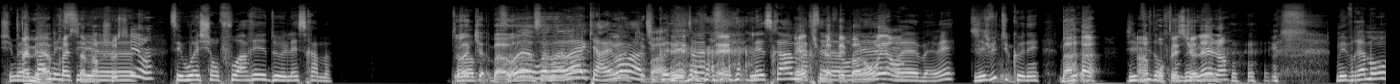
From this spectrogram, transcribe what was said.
Je sais même Ah, mais pas, après, ça marche euh, aussi, hein. C'est Wesh Enfoiré de Lesram. Ouais, ca- bah ça ouais, ça ouais, va, ouais, ouais, carrément, ouais, hein, tu- bah, connais toi. eh, Lesram, Eh, tu me l'as fait pas l'envers, hein. Ouais, bah ouais. J'ai vu, tu connais. Bah, J'ai vu un ton professionnel, hein. Mais vraiment,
